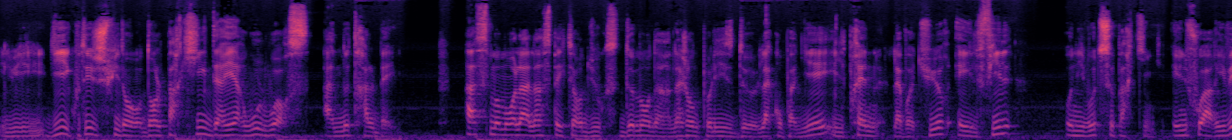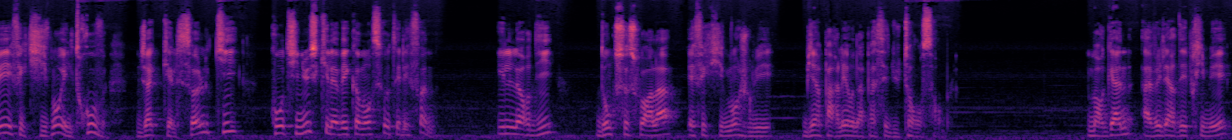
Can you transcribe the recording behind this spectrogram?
Il lui dit, écoutez, je suis dans, le parking derrière Woolworth, à Neutral Bay. À ce moment-là, l'inspecteur Dukes demande à un agent de police de l'accompagner, ils prennent la voiture et ils filent au niveau de ce parking. Et une fois arrivé, effectivement, ils trouvent Jack Kelsol qui, continue ce qu'il avait commencé au téléphone. Il leur dit, donc ce soir-là, effectivement, je lui ai bien parlé, on a passé du temps ensemble. Morgan avait l'air déprimé,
